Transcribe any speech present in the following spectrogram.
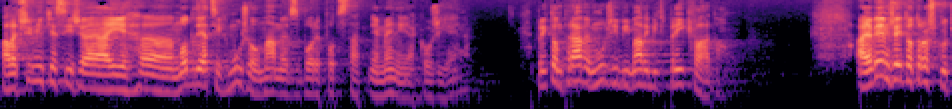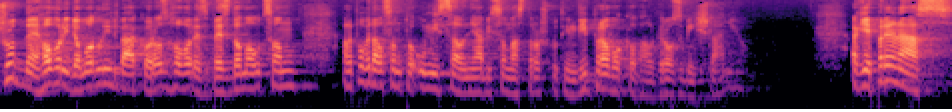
Ale všimnite si, že aj e, modliacich mužov máme v zbore podstatne menej ako žien. Pritom práve muži by mali byť príkladom. A ja viem, že je to trošku čudné hovoriť o modlitbe ako rozhovore s bezdomovcom, ale povedal som to umyselne, aby som vás trošku tým vyprovokoval k rozmýšľaniu. Ak je pre nás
